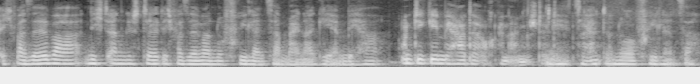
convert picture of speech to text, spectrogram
Ich war selber nicht angestellt, ich war selber nur Freelancer meiner GmbH. Und die GmbH hatte auch keine Angestellte? Nee, sie hatte nur Freelancer.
